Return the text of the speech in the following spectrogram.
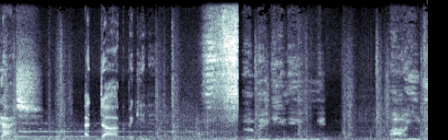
Gash. A dark beginning. Че она сказала-то?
